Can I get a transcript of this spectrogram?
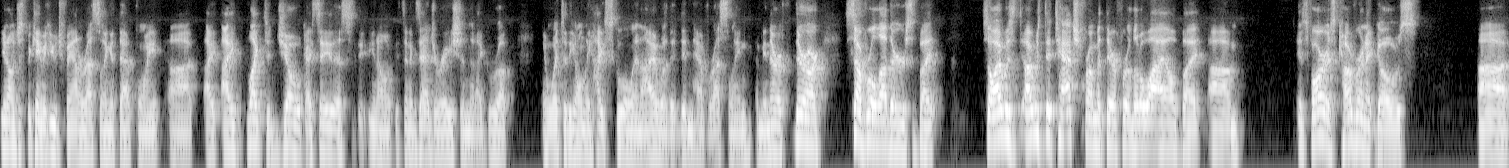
you know, just became a huge fan of wrestling at that point. Uh, I, I like to joke. I say this, you know, it's an exaggeration that I grew up and went to the only high school in Iowa that didn't have wrestling. I mean, there are there are several others, but so I was I was detached from it there for a little while. But um, as far as covering it goes, uh,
